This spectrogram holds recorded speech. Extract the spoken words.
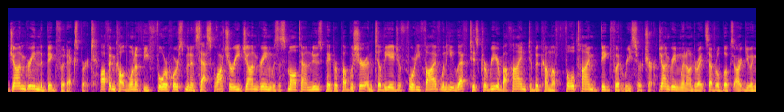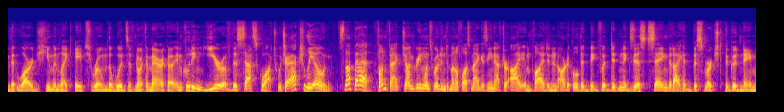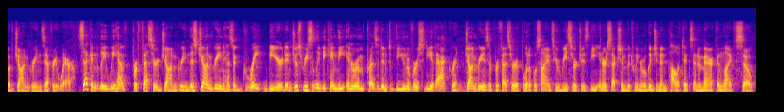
John Green the Bigfoot expert. Often called one of the four horsemen of Sasquatchery, John Green was a small town newspaper publisher until the age of 45 when he left his career behind to become a full time Bigfoot researcher. John Green went on to write several books arguing that large human like apes roam the woods of North America, including Year of the Sasquatch, which I actually own. It's not bad. Fun fact John Green once wrote into Mental Floss magazine after I implied in an article that Bigfoot didn't exist, saying that I had besmirched the good name of John Greens everywhere. Secondly, we have Professor John Green. This John Green has a great beard and just recently became the interim president of the University of Akron. John Green is a professor of political science who researches the intersection between religion and politics in American life, so,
